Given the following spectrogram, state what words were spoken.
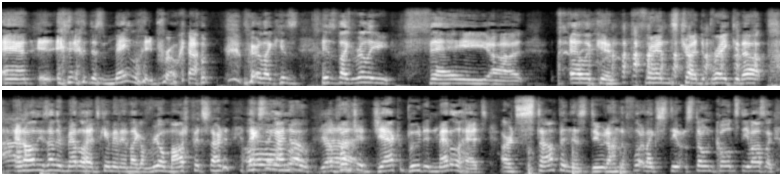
And it, this melee broke out where like his his like really fey uh elegant friends tried to break it up and all these other metalheads came in and like a real mosh pit started. Next Oh thing I my know, a bunch of jackbooted metalheads are stomping this dude on the floor like Ste Stone Cold Steve Austin like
